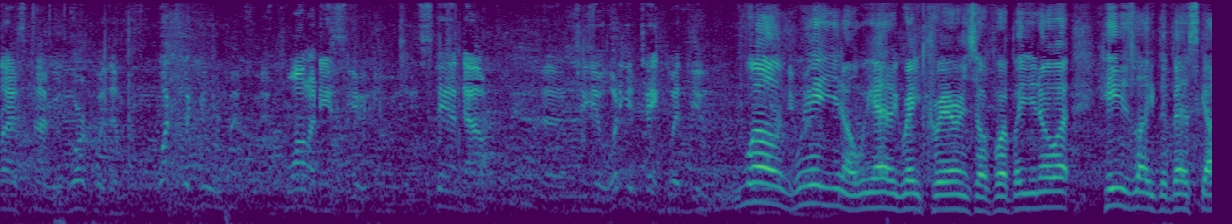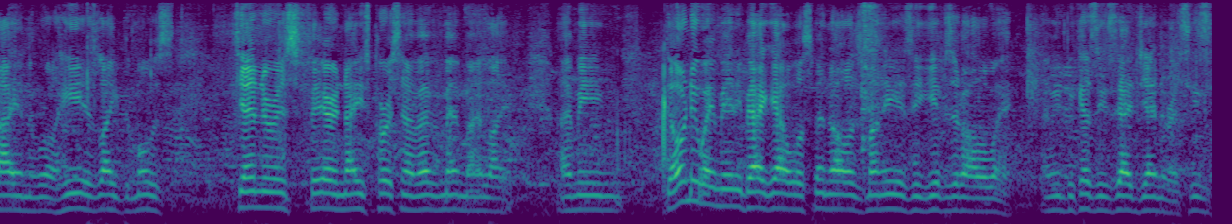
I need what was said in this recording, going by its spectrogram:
last time you worked with him. What would your qualities you stand out uh, to you? What do you take with you? Well, we, you know, we had a great career and so forth, but you know what? He's like the best guy in the world. He is like the most generous, fair, nice person I've ever met in my life. I mean, the only way Manny Pacquiao will spend all his money is he gives it all away. I mean, because he's that generous. He's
